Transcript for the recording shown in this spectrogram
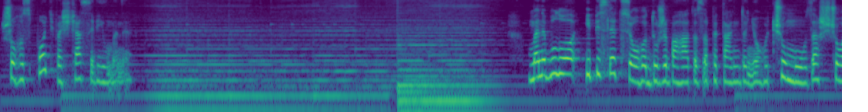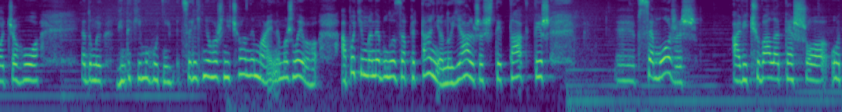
Що Господь весь час вів мене. У мене було і після цього дуже багато запитань до нього. Чому, за що, чого. Я думаю, він такий могутній, це для нього ж нічого немає, неможливого. А потім в мене було запитання: ну як же ж ти так, ти ж е, все можеш. А відчувала те, що от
